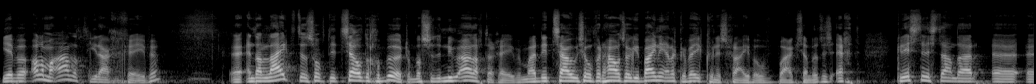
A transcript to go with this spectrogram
die hebben allemaal aandacht hieraan gegeven. Eh, en dan lijkt het alsof dit zelden gebeurt, omdat ze er nu aandacht aan geven. Maar dit zou, zo'n verhaal zou je bijna elke week kunnen schrijven over Pakistan. Dat is echt, christenen staan daar eh,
